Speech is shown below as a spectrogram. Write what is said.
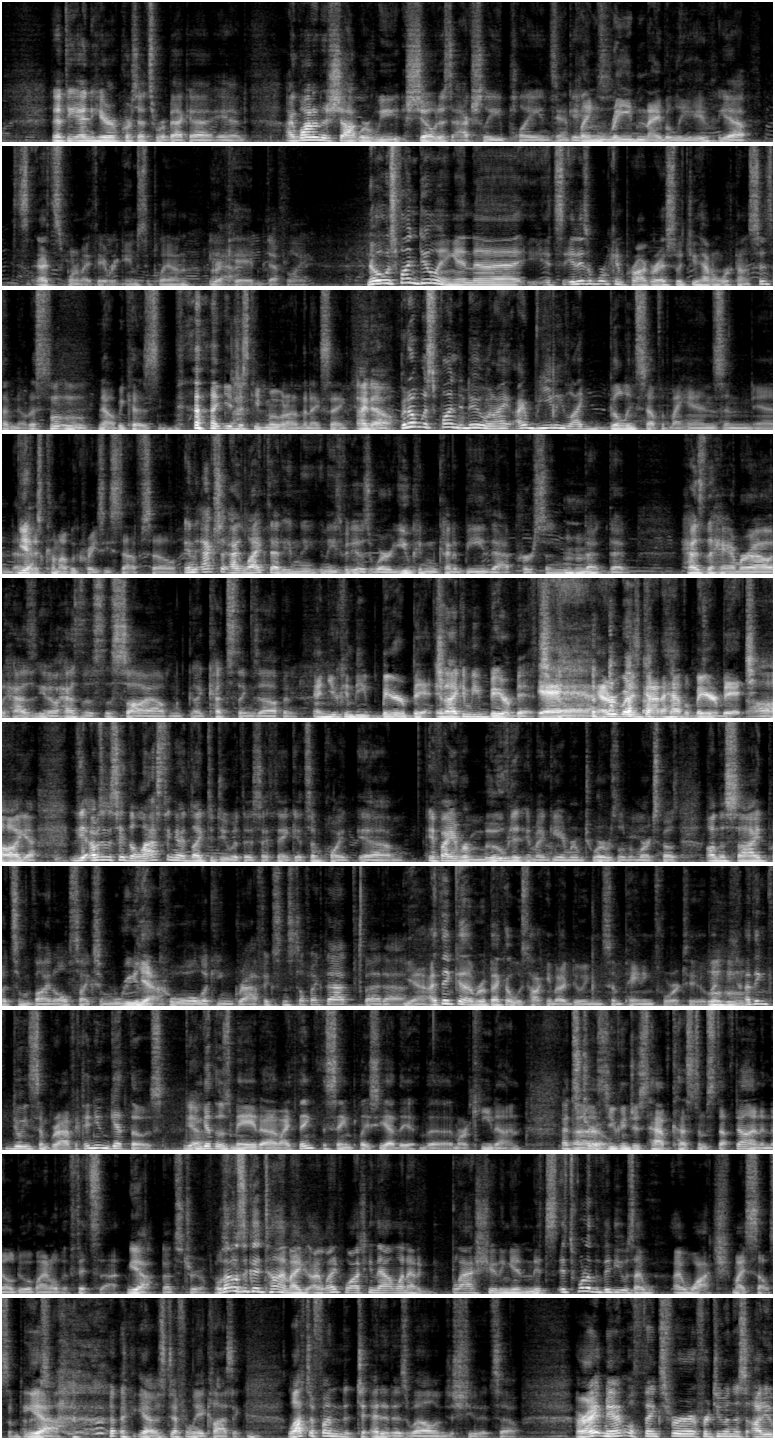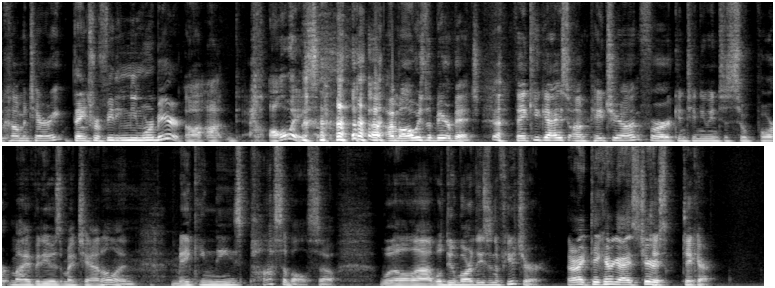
and at the end here, of course, that's Rebecca. And I wanted a shot where we showed us actually playing some Yeah, games. playing Raiden, I believe. yeah, It's- That's one of my favorite games to play on yeah, arcade. definitely. No, it was fun doing, and uh, it's it is a work in progress, which you haven't worked on since I've noticed. No, because you just keep moving on to the next thing. I know. But no, it was fun to do, and I, I really like building stuff with my hands and and uh, Yeah. just come up with crazy stuff. So And actually, I like that in, the, in these videos where you can kind of be that person Mm-hmm. that that has the hammer out, has you know has this the saw out and like cuts things up, and and you can be beer bitch. and I can be beer bitch. yeah, everybody's got to have a beer bitch. Oh yeah. The, I was gonna say the last thing I'd like to do with this, I think, at some point, um, if I ever moved it in my game room to where it was a little bit more exposed, on the side put some vinyl, so like some really Yeah. cool looking graphics and stuff like that. But uh, Yeah, I think uh, Rebecca was talking about doing some painting for it too. But I think doing some graphic, and you can get those. You Mm-hmm. Yeah. can get those made. Um, I think the same place you had the the marquee done. That's Uh, true. so you can just have custom stuff done, and they'll do a vinyl that fits that. yeah, that's true. Well, that was a good time. I, I liked watching that one. I had a blast shooting it, and it's it's one of the videos I I watch myself sometimes. Yeah, yeah, it was definitely a classic. Lots of fun to edit as well and just shoot it. So, all right, man. Well, thanks for for doing this audio commentary. Thanks for feeding me more beer. Uh, uh, always, I'm always the beer bitch. Thank you guys on Patreon for continuing to support my videos and my channel and making these possible. So, we'll uh, we'll do more of these in the future. All right, take care, guys. Cheers. Take, take care.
